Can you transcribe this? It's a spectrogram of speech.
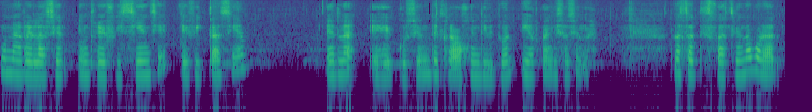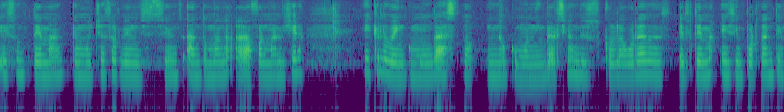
una relación entre eficiencia y eficacia es la ejecución del trabajo individual y organizacional. La satisfacción laboral es un tema que muchas organizaciones han tomado a la forma ligera, ya que lo ven como un gasto y no como una inversión de sus colaboradores. El tema es importante,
